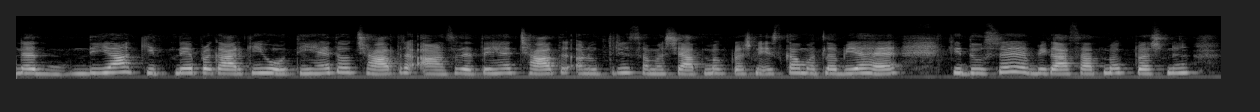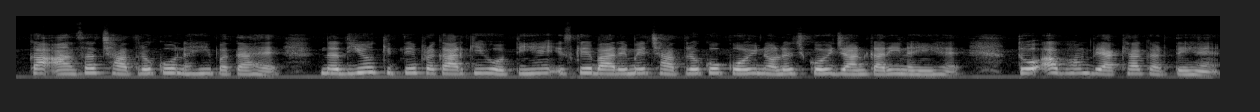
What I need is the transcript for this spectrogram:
नदियाँ कितने प्रकार की होती हैं? तो छात्र आंसर देते हैं, छात्र अनुत्तरी समस्यात्मक प्रश्न। इसका मतलब यह है कि दूसरे विकासात्मक प्रश्न का आंसर छात्रों को नहीं पता है। नदियों कितने प्रकार की होती हैं? इसके बारे में छात्रों को कोई नॉलेज कोई जानकारी नहीं है। तो अब हम व्याख्या करते हैं।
